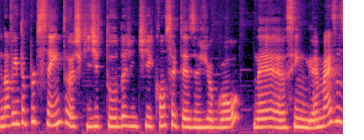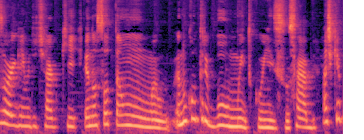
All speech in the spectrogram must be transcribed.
90% eu acho que de tudo a gente com certeza jogou né? Assim, é mais os wargame do Thiago que eu não sou tão. Eu não contribuo muito com isso, sabe? Acho que é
